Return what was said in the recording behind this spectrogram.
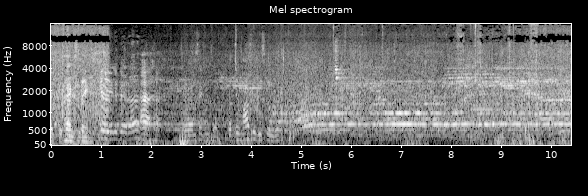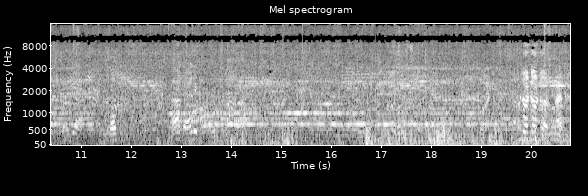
ఓకే థ్యాంక్స్ థ్యాంక్స్ వెళ్ళిపోయారా వన్ సెకండ్ సార్ కొద్దిగా మాస్క్ తీసుకోండి సార్ నా డాడీ ఉండు ఉండు ఉండు ఫ్యామిలీ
